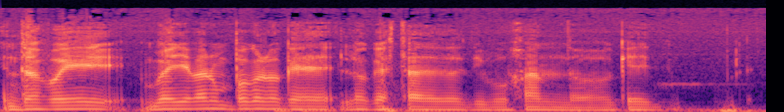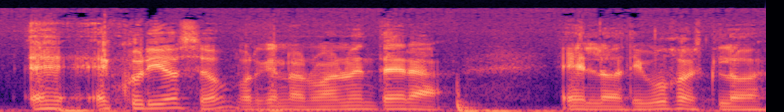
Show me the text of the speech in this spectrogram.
Entonces voy, voy a llevar un poco lo que, lo que está dibujando, que es curioso, porque normalmente era en los dibujos que los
